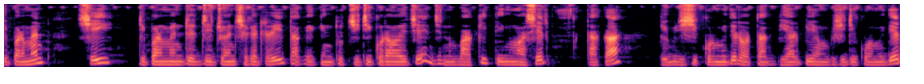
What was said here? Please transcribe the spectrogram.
department সেই ডিপার্টমেন্টের যে জয়েন্ট সেক্রেটারি তাকে কিন্তু চিঠি করা হয়েছে যেন বাকি তিন মাসের টাকা ভিভিডিসি কর্মীদের অর্থাৎ ভিআরপি এবং ভিসিটি কর্মীদের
